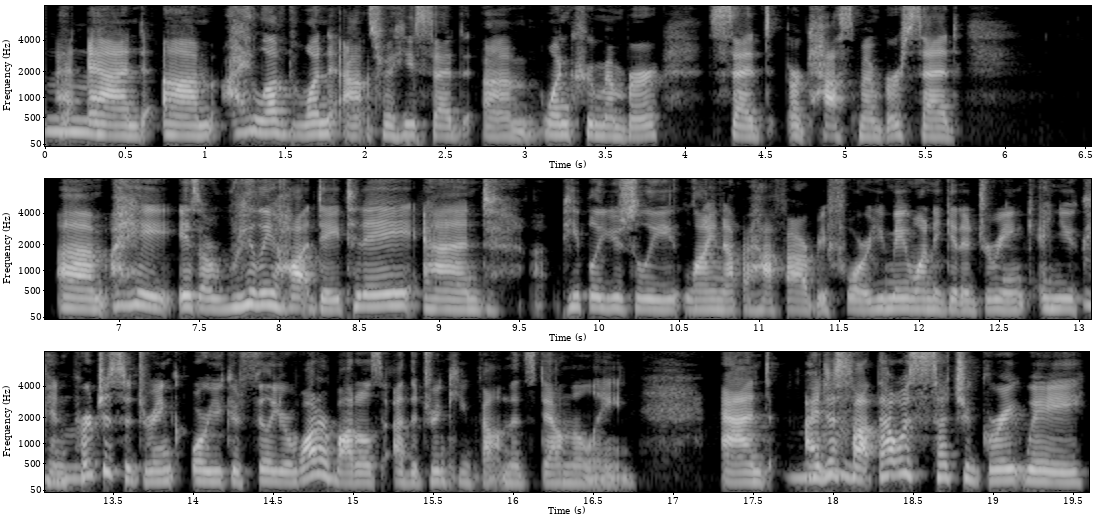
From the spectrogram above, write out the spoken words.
Mm. And um, I loved one answer. He said, um, one crew member said, or cast member said, um, Hey, it's a really hot day today, and people usually line up a half hour before. You may want to get a drink, and you can Mhm. purchase a drink, or you could fill your water bottles at the drinking fountain that's down the lane. And I just Mm. thought that was such a great way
